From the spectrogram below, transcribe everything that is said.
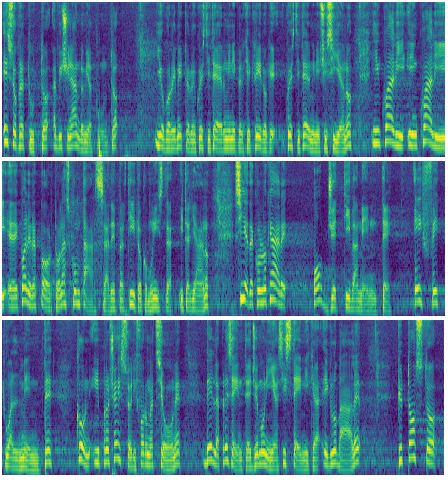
e soprattutto, avvicinandomi al punto, io vorrei metterlo in questi termini perché credo che questi termini ci siano, in, quali, in quali, eh, quale rapporto la scomparsa del Partito Comunista Italiano sia da collocare oggettivamente, effettualmente, con il processo di formazione della presente egemonia sistemica e globale, piuttosto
